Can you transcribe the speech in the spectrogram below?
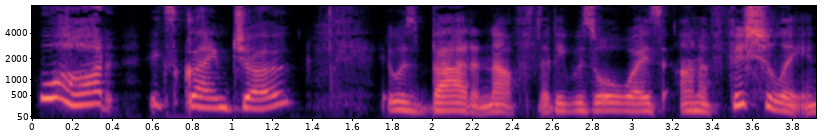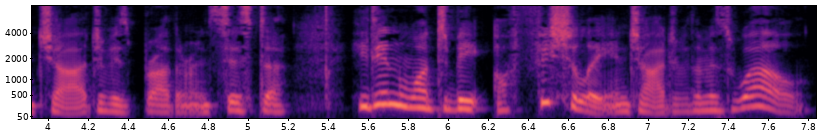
What? exclaimed Joe. It was bad enough that he was always unofficially in charge of his brother and sister. He didn't want to be officially in charge of them as well.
